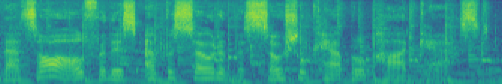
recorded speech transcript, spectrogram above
That's all for this episode of the Social Capital Podcast.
